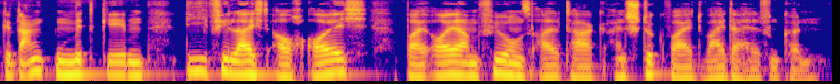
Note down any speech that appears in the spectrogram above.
Gedanken mitgeben, die vielleicht auch euch bei eurem Führungsalltag ein Stück weit weiterhelfen können.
